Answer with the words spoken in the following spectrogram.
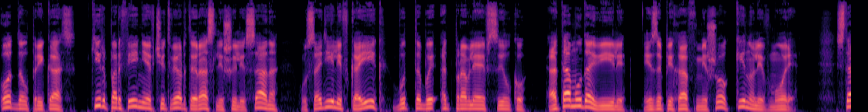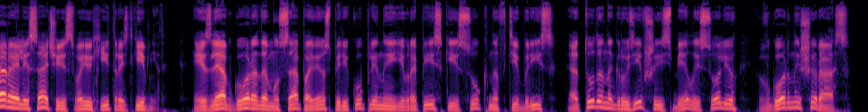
отдал приказ. Кир Парфения в четвертый раз лишили сана, усадили в каик, будто бы отправляя в ссылку, а там удавили и, запихав в мешок, кинули в море. Старая лиса через свою хитрость гибнет. Из ляп города Муса повез перекупленные европейские сукна в Тибрис, оттуда нагрузившись белой солью в горный Шираз.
